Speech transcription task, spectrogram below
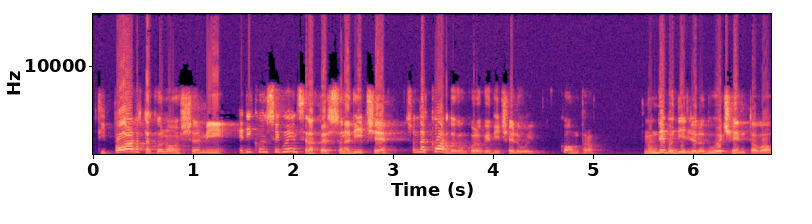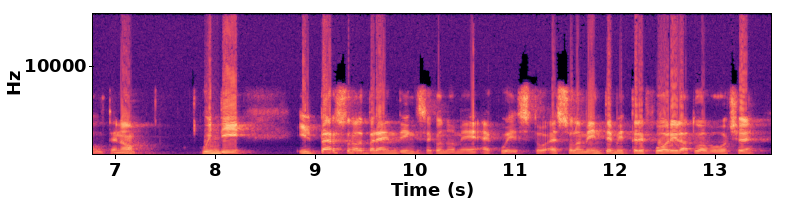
ti porto a conoscermi e di conseguenza la persona dice sono d'accordo con quello che dice lui, compro. Non devo dirglielo 200 volte, no? Quindi il personal branding secondo me è questo, è solamente mettere fuori la tua voce,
